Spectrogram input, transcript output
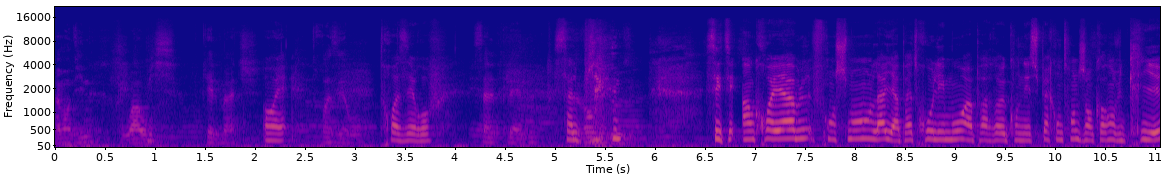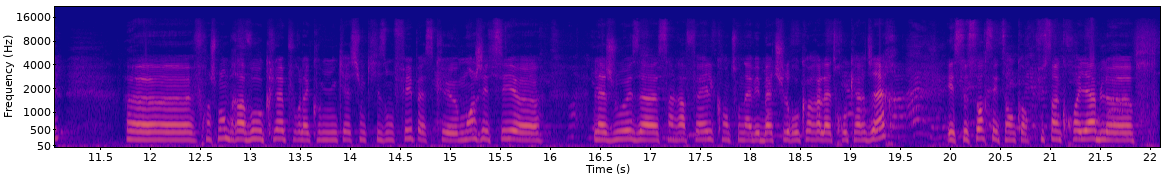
Amandine, waouh, Oui. quel match Ouais, 3-0, 3-0. salle pleine. Salle pleine. C'était incroyable. Franchement, là, il n'y a pas trop les mots, à part euh, qu'on est super contente. J'ai encore envie de crier. Euh, franchement, bravo au club pour la communication qu'ils ont fait parce que moi, j'étais euh, la joueuse à Saint-Raphaël quand on avait battu le record à la trocardière. Et ce soir, c'était encore plus incroyable. Pff,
